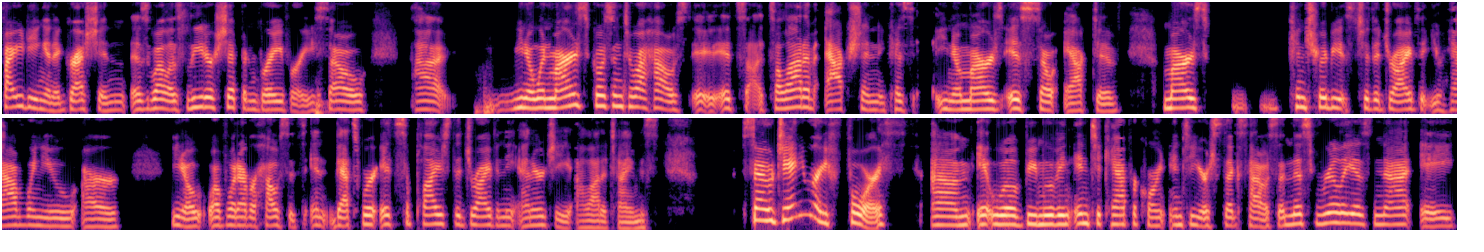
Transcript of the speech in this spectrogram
fighting and aggression as well as leadership and bravery. So uh you know when mars goes into a house it, it's it's a lot of action because you know mars is so active. Mars contributes to the drive that you have when you are you know of whatever house it's in. That's where it supplies the drive and the energy a lot of times. So january 4th um it will be moving into capricorn into your sixth house. And this really is not a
